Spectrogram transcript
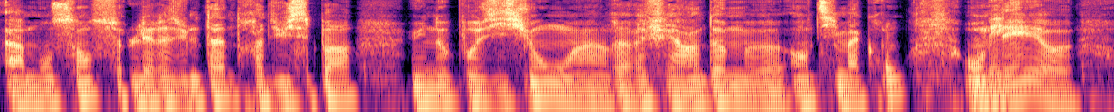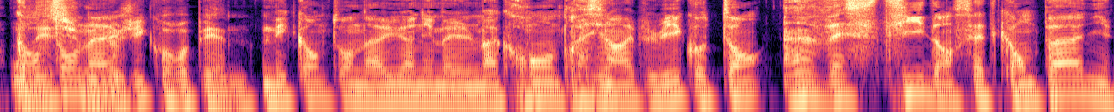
à mon sens, les résultats ne traduisent pas une opposition ou un référendum euh, anti-Macron. On Mais est, euh, on est sur on une eu- logique européenne. Mais quand on a eu un Emmanuel Macron, président de la République, autant investi dans cette campagne,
